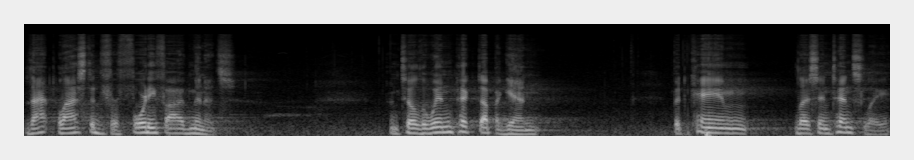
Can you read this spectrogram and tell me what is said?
That lasted for 45 minutes until the wind picked up again, but came less intensely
